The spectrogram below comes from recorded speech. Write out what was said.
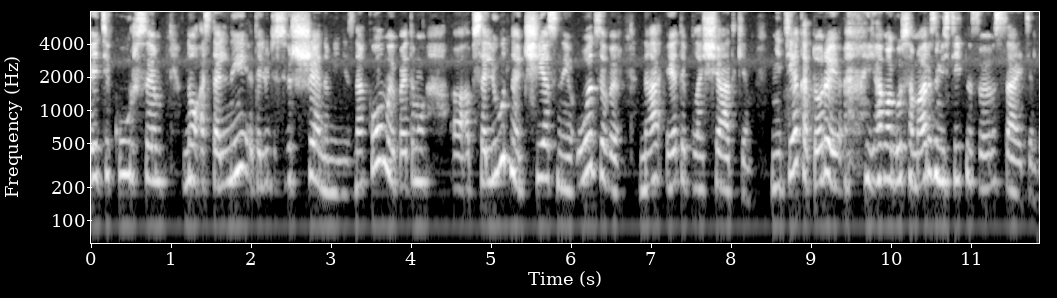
эти курсы, но остальные это люди совершенно мне незнакомые, поэтому абсолютно честные отзывы на этой площадке, не те, которые я могу сама разместить на своем сайте.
